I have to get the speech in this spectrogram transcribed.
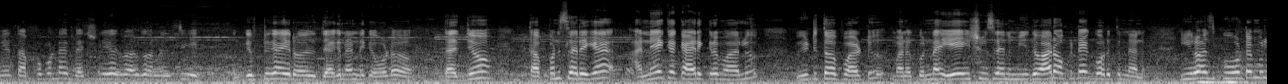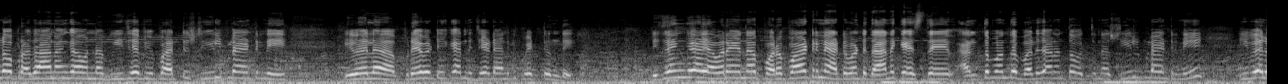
మేము తప్పకుండా దక్షిణ నియోజకవర్గం నుంచి గిఫ్ట్గా ఈరోజు జగనన్నకి ఇవ్వడం తథ్యం. తప్పనిసరిగా అనేక కార్యక్రమాలు వీటితో పాటు మనకున్న ఏ ఇష్యూస్ అని మీ ద్వారా ఒకటే కోరుతున్నాను. ఈరోజు కూటమిలో ప్రధానంగా ఉన్న బీజేపీ పార్టీ స్టీల్ ప్లాంట్ని ఈవేళ ప్రైవేటీకరణ చేయడానికి పెట్టింది. నిజంగా ఎవరైనా పొరపాటుని అటువంటి దానికేస్తే అంతమంది బలిదానంతో వచ్చిన స్టీల్ ప్లాంట్ని ఈవేళ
